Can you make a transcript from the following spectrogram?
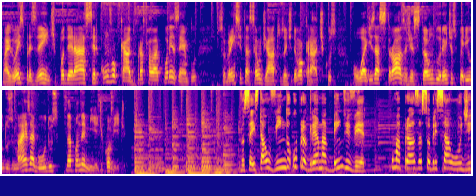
mas o ex-presidente poderá ser convocado para falar, por exemplo, sobre a incitação de atos antidemocráticos ou a desastrosa gestão durante os períodos mais agudos da pandemia de Covid. Você está ouvindo o programa Bem Viver, uma prosa sobre saúde,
